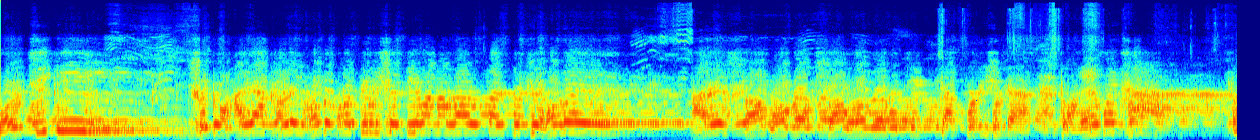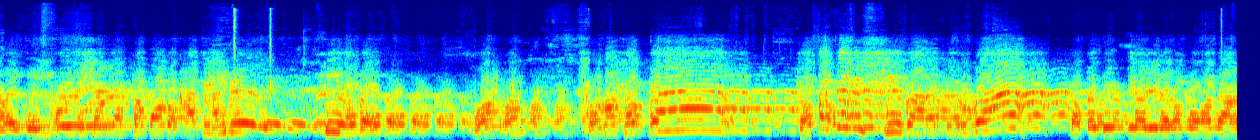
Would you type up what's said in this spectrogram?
বলছি কি? শুধু হায়া খালেই হবে কোনো জিনিসের দিবানা লাল তার কিছু হবে? আরে সব হবে সব হবে চিন্তা করিস না। তো হে কথা এই বয়সের লোক তো মদ খাচ্ছিস রে কি হবে? শোনো সত্তার যতদিন শিব আর দুর্গা, ততদিন চলবে মদ আর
